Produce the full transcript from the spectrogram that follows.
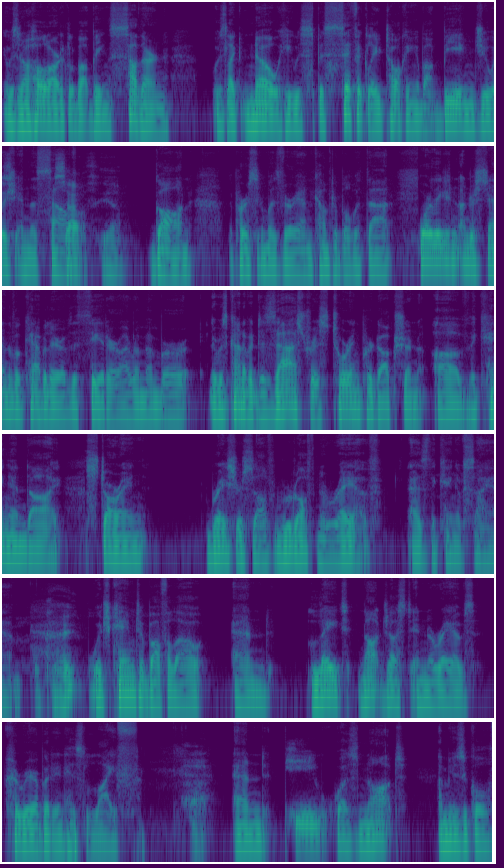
It was a whole article about being Southern. It was like, no, he was specifically talking about being Jewish in the South. South, yeah. Gone. The person was very uncomfortable with that. Or they didn't understand the vocabulary of the theater. I remember there was kind of a disastrous touring production of The King and I, starring, brace yourself, Rudolf Nureyev as the King of Siam. Okay. Which came to Buffalo and late, not just in Nureyev's career, but in his life. Uh, and he was not a musical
